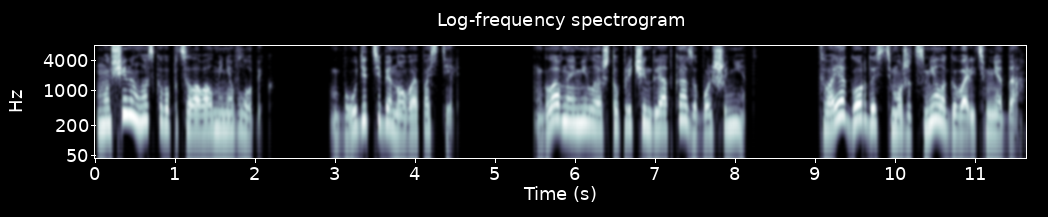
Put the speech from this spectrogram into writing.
Мужчина ласково поцеловал меня в лобик. Будет тебе новая постель. Главное, милая, что причин для отказа больше нет. Твоя гордость может смело говорить мне «да».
